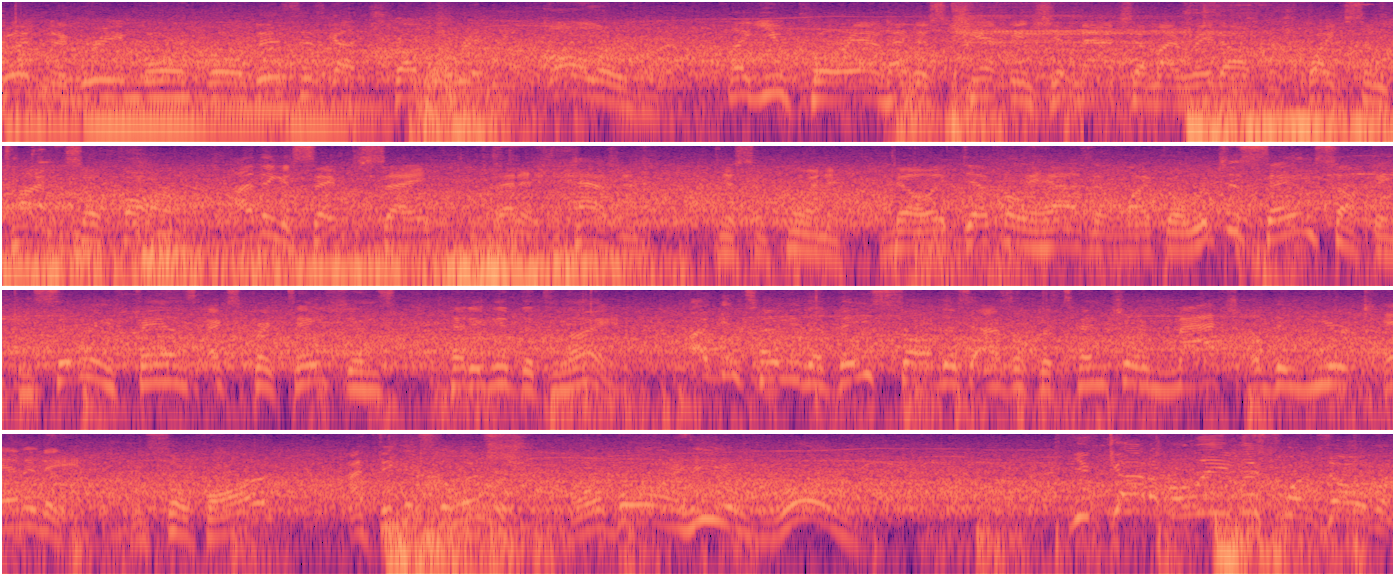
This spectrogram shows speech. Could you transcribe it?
Couldn't agree more, Cole. This has got trouble written all over it. Like you, Corey, I've had this championship match on my radar for quite some time. So far, I think it's safe to say that it hasn't disappointed. No, it definitely hasn't, Michael, which is saying something, considering fans' expectations heading into tonight. I can tell you that they saw this as a potential match of the year candidate. And so far, I think it's delivered. Oh boy, he is rolling. You gotta believe this one's over.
